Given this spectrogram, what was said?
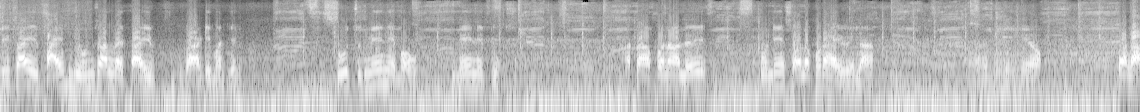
ते काय पाईप घेऊन चाललाय पाईप गाडीमध्ये. तूच मेन आहे भाऊ मेन आहे तूच. आता आपण आलोय पुणे सोलापूर हायवेला. आणि चला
